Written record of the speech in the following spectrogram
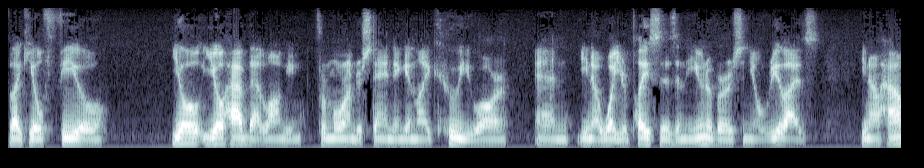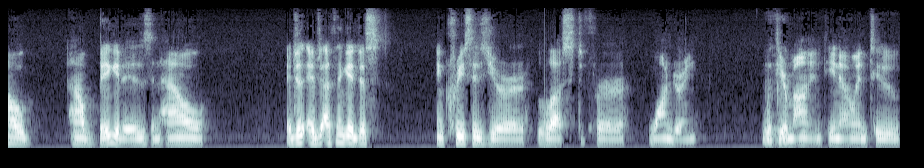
like you'll feel you'll you'll have that longing for more understanding and like who you are and you know what your place is in the universe. And you'll realize you know how how big it is and how it just it, I think it just increases your lust for wandering with mm-hmm. your mind, you know, and to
